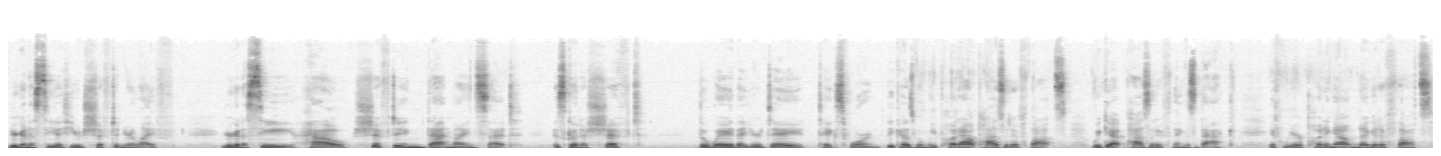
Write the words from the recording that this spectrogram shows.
you're going to see a huge shift in your life you're going to see how shifting that mindset is going to shift the way that your day takes form. Because when we put out positive thoughts, we get positive things back. If we are putting out negative thoughts,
